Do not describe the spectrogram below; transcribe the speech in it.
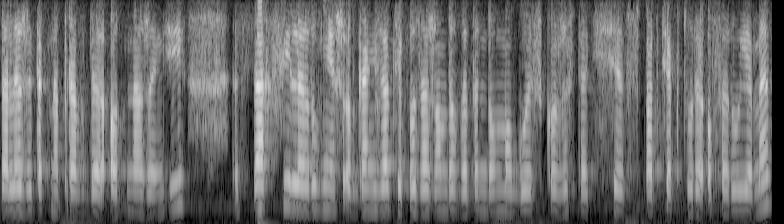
zależy tak naprawdę od narzędzi. Za chwilę również organizacje pozarządowe będą mogły skorzystać ze wsparcia, które oferujemy.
